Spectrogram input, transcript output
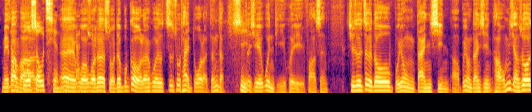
没办法多收钱哎，我我的所得不够了，或者支出太多了等等，是这些问题会发生。其实这个都不用担心啊，不用担心。好，我们想说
